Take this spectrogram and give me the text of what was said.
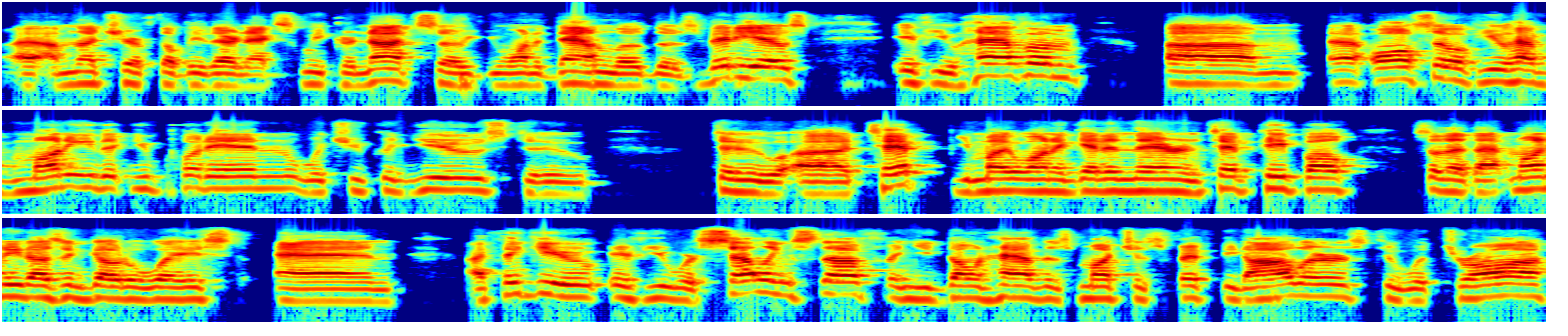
I'm not sure if they'll be there next week or not. So you want to download those videos if you have them. Um, uh, also, if you have money that you put in, which you could use to to uh, tip, you might want to get in there and tip people so that that money doesn't go to waste. And I think you, if you were selling stuff and you don't have as much as fifty dollars to withdraw,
